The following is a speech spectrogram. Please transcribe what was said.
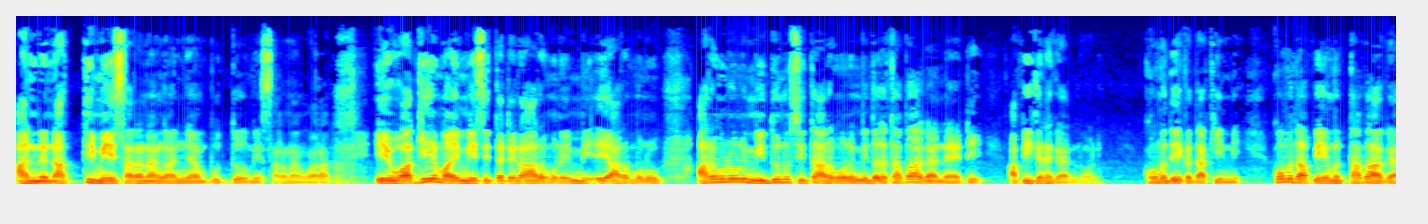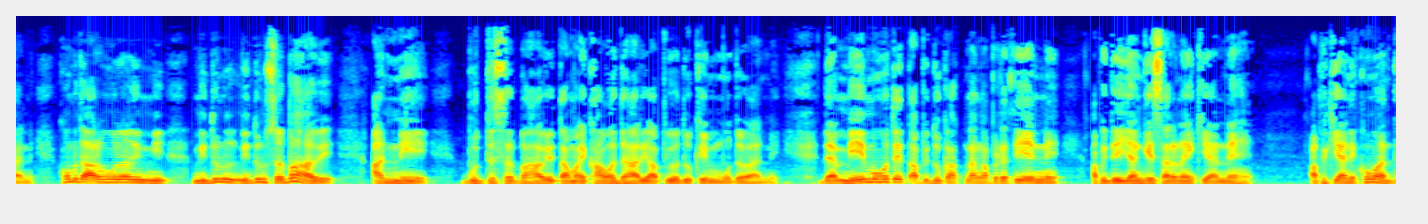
අන්න නත්ති මේ සරණං අඤ්ඤං බුද්ධෝ මේ සරණං වරං ඒ වගේමයි මේ සිතට එන අරමුණෙන් ඒ අරමුණු අරමුණු වල මිදුණු සිත අරමුණු මිදලා තබා ගන්න හැටි අපි ඉගෙන ගන්න ඕනේ. කොහොමද ඒක දකින්නේ? කොහොමද අපි එහෙම තබා ගන්නෙ? කොහොමද අරමුණු මිදුණු මිදුණු ස්වභාවය? අන්නේ බුද්ධ ස්වභාවය තමයි කවදාහරි අපිව දුකෙන් මුදවන්නේ. දැන් මේ මොහොතේත් අපි දුකක් නම් අපිට තියෙන්නේ අපි දෙයියන්ගේ සරණයි කියන්නේ අපි කියන්නේ කොහොමද?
